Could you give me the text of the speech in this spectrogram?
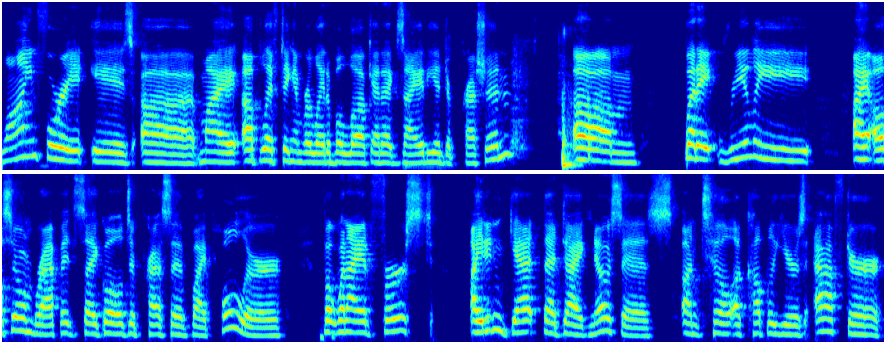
line for it is uh my uplifting and relatable look at anxiety and depression. Um, but it really I also am rapid cycle depressive bipolar. But when I had first I didn't get that diagnosis until a couple years after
